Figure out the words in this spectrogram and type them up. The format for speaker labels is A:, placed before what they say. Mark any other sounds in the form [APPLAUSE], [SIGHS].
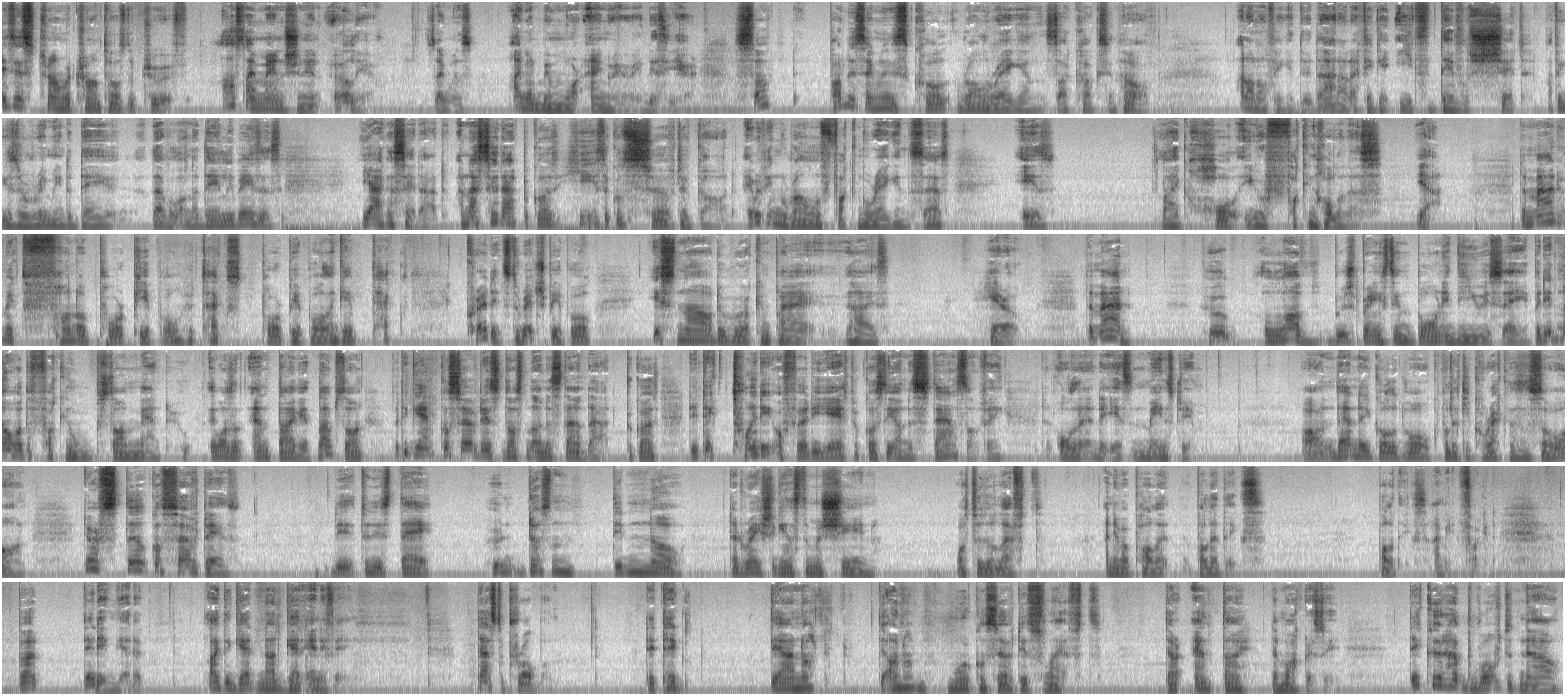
A: This is Tron tells the truth. As I mentioned in earlier segments, I'm gonna be more angry this year. So, part of this segment is called Ronald Reagan suck cocks in hole. I don't think he do that. I think he eats devil shit. I think he's rimming the day, devil on a daily basis. Yeah, I can say that. And I say that because he's a conservative god. Everything Ronald fucking Reagan says is like whole your fucking holiness. Yeah. The man who made fun of poor people, who taxed poor people and gave tax credits to rich people, is now the working guy's hero. The man who loved Bruce Springsteen born in the USA, but didn't know what the fucking song meant. It was an anti-Vietnam song, but again, conservatives doesn't understand that because they take 20 or 30 years because they understand something that already is mainstream. And then they call it woke, political correctness, and so on. There are still conservatives to this day who doesn't didn't know that Rage Against the Machine was to the left and never polit- politics. Politics, I mean, fuck it. But they didn't get it. Like they get not get anything. That's the problem. They take they are not they are not more conservatives left. They are anti democracy. They could have voted now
